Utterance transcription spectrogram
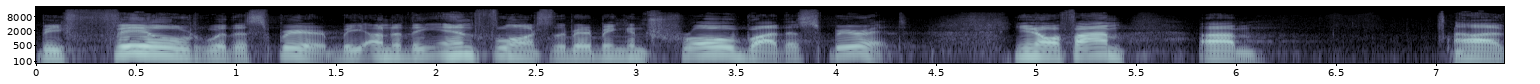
be filled with the Spirit, be under the influence of the Spirit, being controlled by the Spirit. You know, if I'm um, uh,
